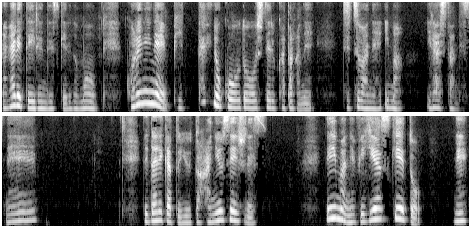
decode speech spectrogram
流れているんですけれどもこれにねぴったりの行動をしてる方がね実はね今いらしたんですね。で誰かというと羽生選手です。で今ねフィギュアスケートね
